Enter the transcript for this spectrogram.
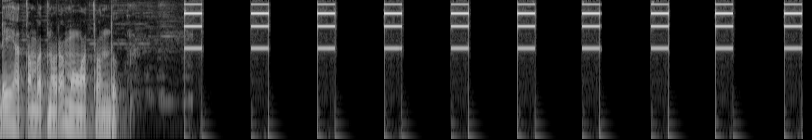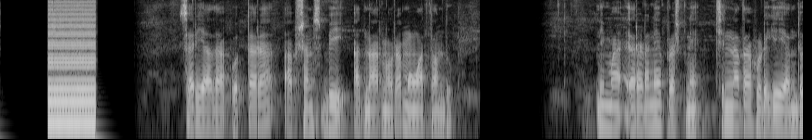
ಡಿ ಹತ್ತೊಂಬತ್ತು ನೂರ ಮೂವತ್ತೊಂದು. ಸರಿಯಾದ ಉತ್ತರ ಆಪ್ಷನ್ಸ್ ಬಿ ಹದಿನಾರುನೂರ ಮೂವತ್ತೊಂದು. ನಿಮ್ಮ ಎರಡನೇ ಪ್ರಶ್ನೆ. ಚಿನ್ನದ ಹುಡುಗಿ ಎಂದು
